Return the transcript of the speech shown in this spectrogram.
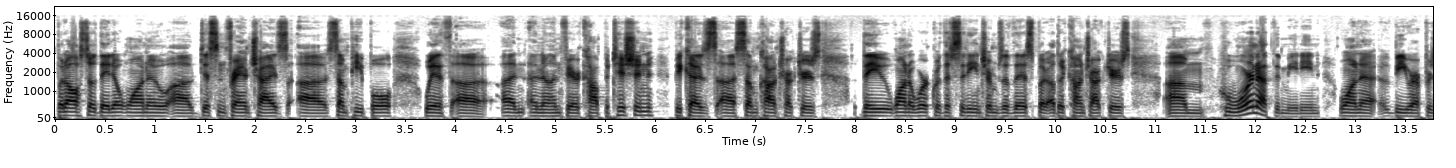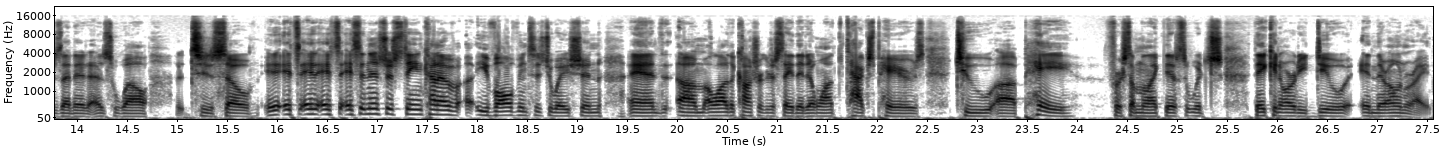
but also they don't want to uh, disenfranchise uh, some people with uh, an, an, unfair competition because uh, some contractors they want to work with the city in terms of this, but other contractors um, who weren't at the meeting want to be represented as well. To so it, it's it, it's it's an interesting kind of evolving situation, and um, a lot of the contractors say they don't want the taxpayers to uh, pay for something like this, which they can already do in their own right.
